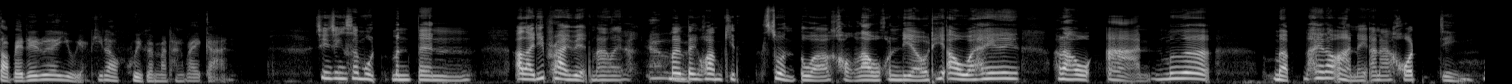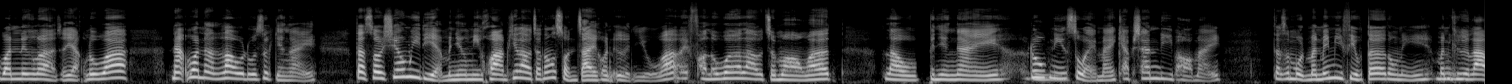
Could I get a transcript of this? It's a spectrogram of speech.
ต่อไปเรื่อยๆอยู่อย่างที่เราคุยกันมาทั้งรายการ จริง ๆ สมุดมันเป็น อะไรที่ private มากเลยนะเออมันเป็นความคิดส่วนตัวของเราคนเดียวที่เอาไว้ให้เราอ่านเมื่อแบบให้เราอ่านในอนาคตจริง วันหนึ่งเราอาจจะอยากรู้ว่า ณวันนั้นเรารู้สึกยังไง แต่โซเชียลมีเดียมันยังมีความที่เราจะต้องสนใจคนอื่นอยู่ว่าเฮ้ย follower เราจะมองว่าเราเป็นยังไงรูปนี้สวยไหมแคปชั่นดีพอไหม แต่สมุดมันไม่มีฟิลเตอร์ตรงนี้ มันคือเรา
